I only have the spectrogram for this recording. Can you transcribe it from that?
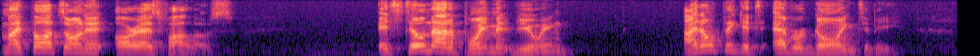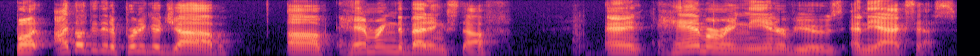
my thoughts on it are as follows. It's still not appointment viewing. I don't think it's ever going to be. But I thought they did a pretty good job of hammering the betting stuff and hammering the interviews and the access.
